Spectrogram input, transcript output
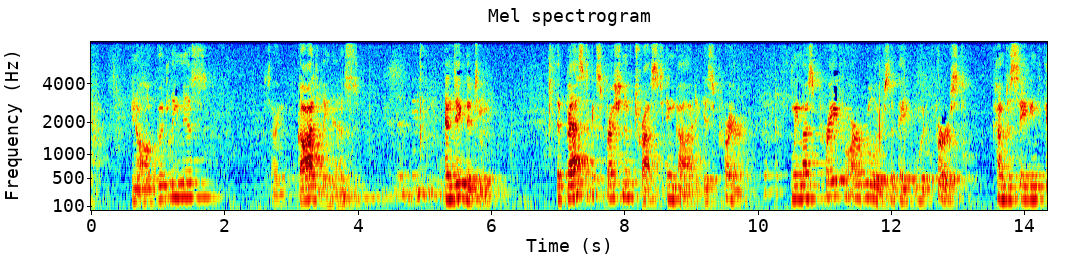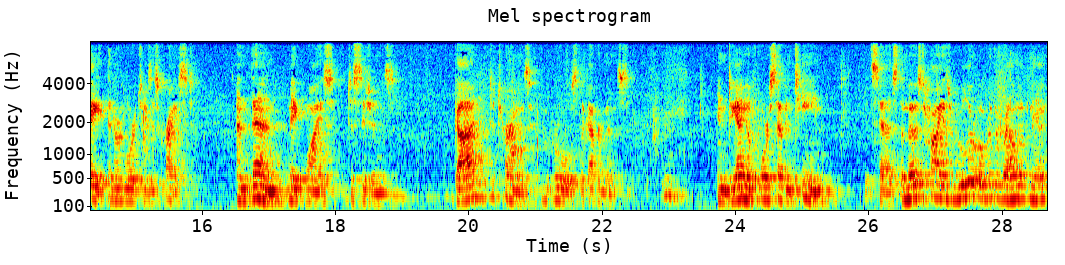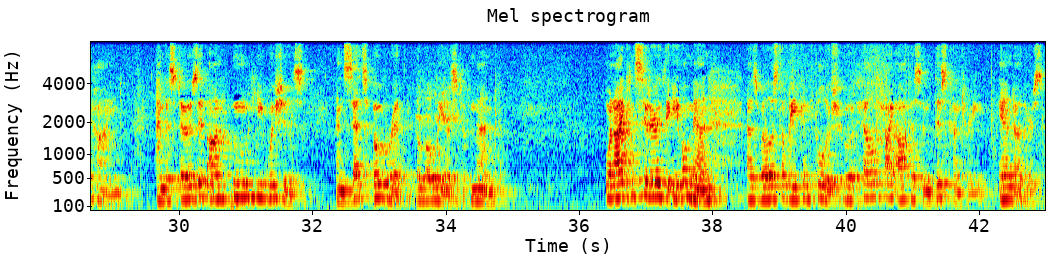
in all goodliness, sorry, godliness, and dignity. The best expression of trust in God is prayer. We must pray for our rulers that they would first come to saving faith in our Lord Jesus Christ and then make wise decisions. God determines who rules the governments. In Daniel 4:17, it says, The Most High is ruler over the realm of mankind and bestows it on whom he wishes and sets over it the lowliest of men. When I consider the evil men, as well as the weak and foolish who have held high office in this country and others,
